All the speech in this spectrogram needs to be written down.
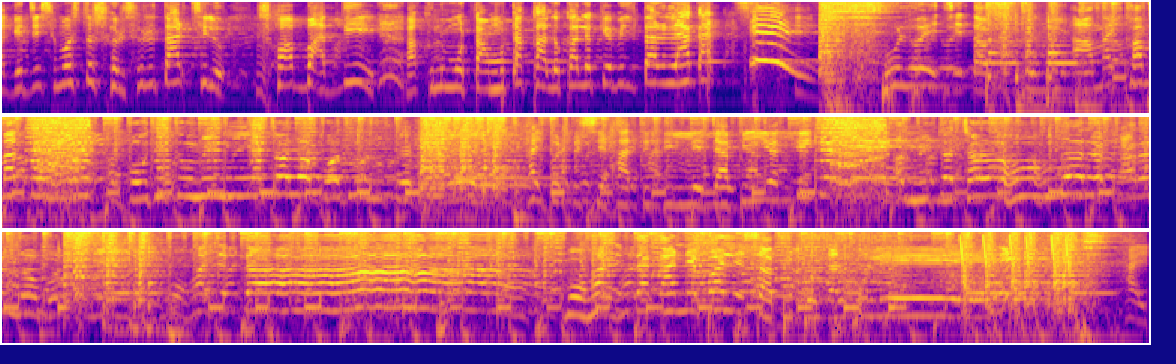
আগে যে সমস্ত সরু সরু তার ছিল সব বাদ দিয়ে এখন মোটা মোটা কালো কালো কেবিল তার লাগাচ্ছে। ভুল হয়েছে তাও তুমি আমায় ক্ষমা করো বৌদি তুমি নিয়ে চলো ঘরে। হাই ভোল্টেজ সে হাতে দিলে যাবি অতি মিঠা ছাড়া হু মেরে কারেন্ট নেব টেনে। মহাদেবতা মহাদেবতা কানে বলে সবই বোঝার ভুলে হাই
